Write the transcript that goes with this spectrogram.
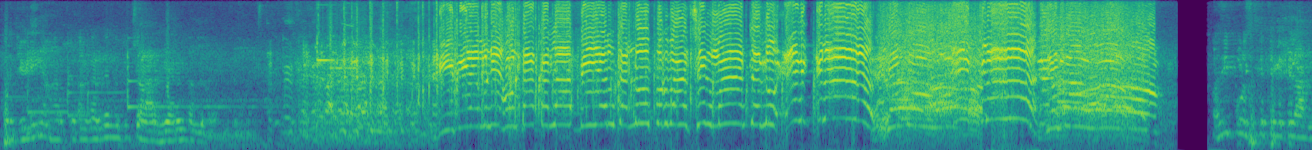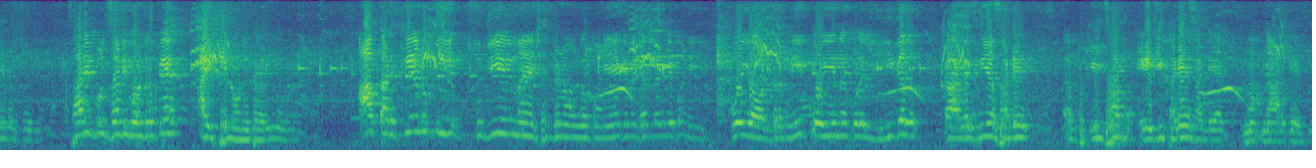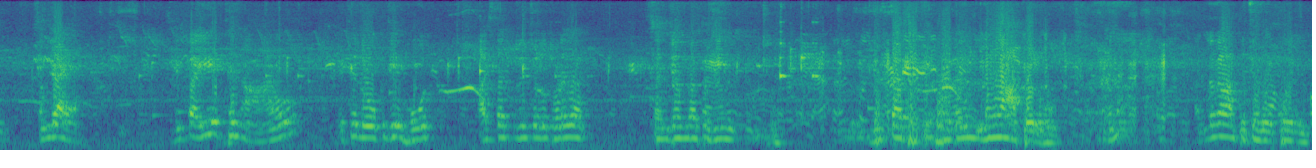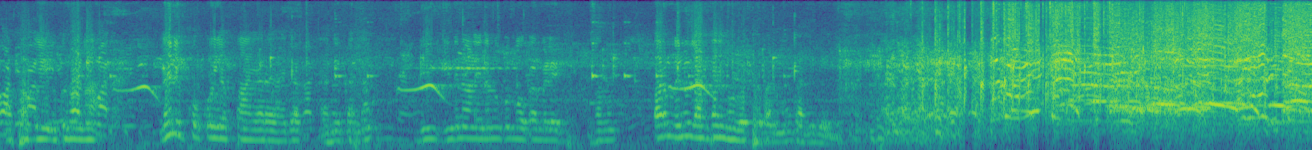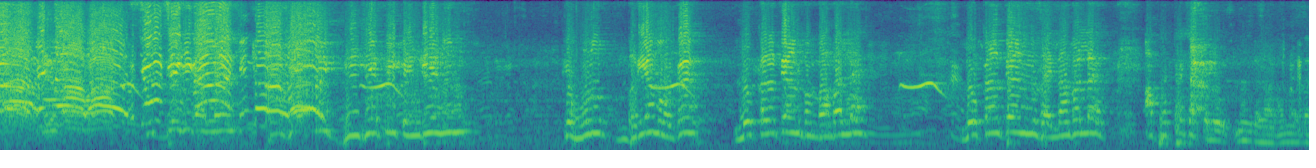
ਪਰ ਜਿਹੜੀਆਂ ਹਰਕਤਾਂ ਕਰਦੇ ਮੈਨੂੰ 4000 ਹੀ ਗੱਲ ਬਣ ਬੀਬੀ ਆਪਣੀ ਅਸੀਂ ਪੁਲਿਸ ਕਿੱਥੇ ਕਿੱਥੇ ਸਾਰੀ ਪੁਲਿਸ ਸਾਡੀ ਬਾਰਡਰ ਤੇ ਆਈਥੇ ਲਾਉਣੀ ਪੈ ਰਹੀ ਹੈ। ਆ ਤੜਕੀਆਂ ਨੂੰ ਕੀ ਸੁੱਜੀ ਮੈਂ ਛੱਡਣ ਆਉਂਗਾ ਪਾਣੀ ਹੈ ਕਿਵੇਂ ਛੱਡਣਗੇ ਪਾਣੀ? ਕੋਈ ਆਰਡਰ ਨਹੀਂ, ਕੋਈ ਇਹਨਾਂ ਕੋਲੇ ਲੀਗਲ ਕਾਗਜ਼ ਨਹੀਂ ਸਾਡੇ ਵਕੀਲ ਸਾਹਿਬ ਏ ਖੜੇ ਸਾਡੇ ਨਾਲ ਗਏ ਸੀ। ਸਮਝਾਇਆ। ਵੀ ਭਾਈ ਇੱਥੇ ਨਾ ਆਓ, ਇੱਥੇ ਲੋਕ ਜੀ ਹੋਰ ਅੱਜ ਤੱਕ ਤੁਸੀਂ ਚਲੋ ਥੋੜਾ ਜਿਹਾ ਸੰਜਮ ਦਾ ਤੁਸੀਂ ਦਿੱਤਾ ਤੇ ਲਗਾ ਕੇ ਹੋ ਲਗਾ ਕੇ ਚਲੋ, ਕੋਈ ਨਹੀਂ। ਆਪਾਂ ਕੋਈ ਰੁਕਣਾ ਨਹੀਂ ਨਹੀਂ ਕੋ- ਕੋਈ ਆਪਾਂ ਯਾਰ ਇਹ ਜਿਹਾ ਨਹੀਂ ਕਰਨਾ ਵੀ ਜਿਹਦੇ ਨਾਲ ਇਹਨਾਂ ਨੂੰ ਕੋਈ ਮੌਕਾ ਮਿਲੇ ਸਾਨੂੰ ਪਰ ਮੈਨੂੰ ਲੱਗਦਾ ਨਹੀਂ ਰੋਟੀ ਵੱਲ ਮੂੰਹ ਕਰ ਹੈ ਬੀਜੇਪੀ ਕਹਿੰਦੀ ਹੈ ਇਹਨਾਂ ਨੂੰ ਕਿ ਹੁਣ ਵਧੀਆ ਮੌਕਾ ਹੈ ਲੋਕਾਂ ਦਾ ਧਿਆਨ ਬੰਬਾਂ ਵੱਲ ਹੈ ਲੋਕਾਂ ਦਾ ਧਿਆਨ ਮਿਸਾਈਲਾਂ ਵੱਲ ਹੈ ਆ ਫੱਟਾ ਚੱਕ ਲੋ ਮੰਗਲਾ ਮੰਗਲਾ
